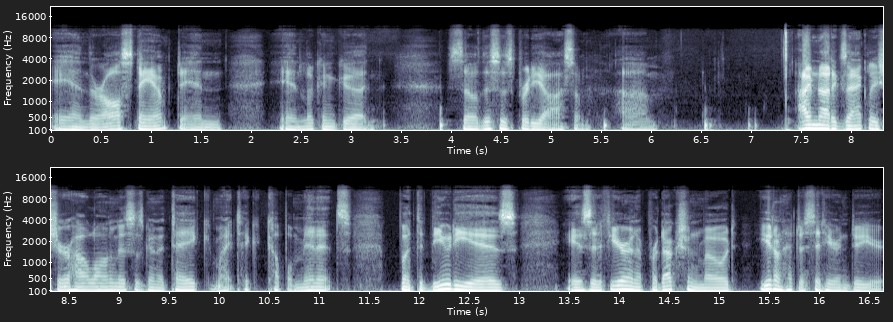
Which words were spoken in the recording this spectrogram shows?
and they're all stamped and and looking good. So this is pretty awesome. Um, I'm not exactly sure how long this is going to take. It might take a couple minutes, but the beauty is is that if you're in a production mode, you don't have to sit here and do your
